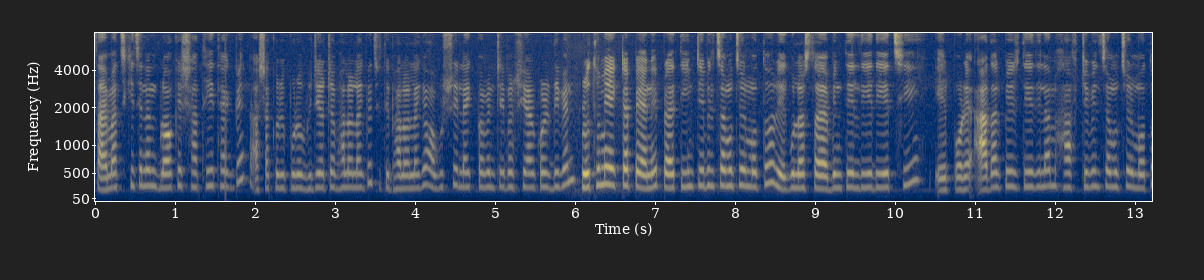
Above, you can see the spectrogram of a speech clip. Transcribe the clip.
সাইমাজ কিচেন অ্যান্ড ব্লগের সাথেই থাকবেন। আশা করি পুরো ভিডিওটা ভালো লাগবে। যদি ভালো লাগে অবশ্যই লাইক, কমেন্ট এবং শেয়ার করে দিবেন। প্রথমে একটা প্যানে প্রায় তিন টেবিল চামচের মতো রেগুলার সয়াবিন তেল দিয়ে দিয়েছি। এরপরে আদার পেস্ট দিয়ে দিলাম হাফ টেবিল চামচের মতো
